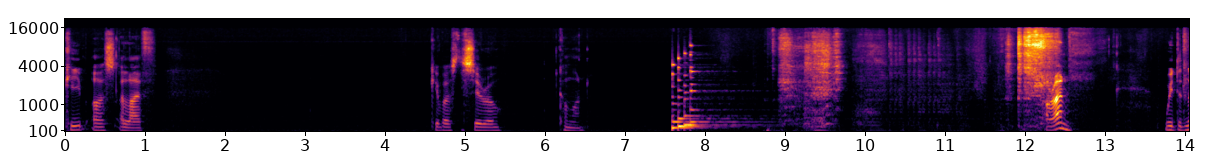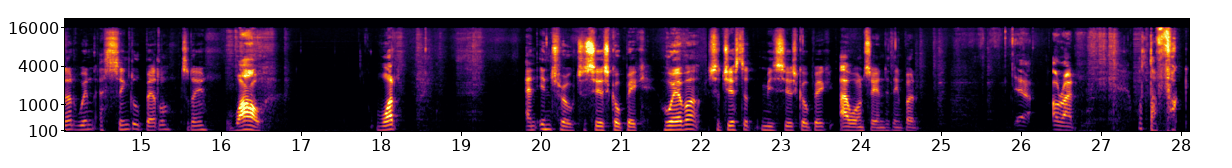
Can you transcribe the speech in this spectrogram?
Keep us alive. Give us the zero. Come on. Alright. We did not win a single battle today. Wow. What an intro to CSGO Big. Whoever suggested me CSGO Big, I won't say anything, but yeah, alright. What the fuck?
